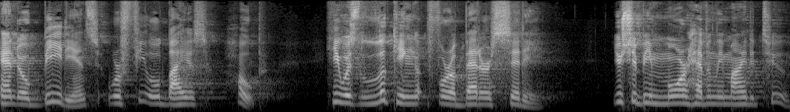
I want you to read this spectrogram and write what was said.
and obedience were fueled by his hope. He was looking for a better city. You should be more heavenly minded too.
